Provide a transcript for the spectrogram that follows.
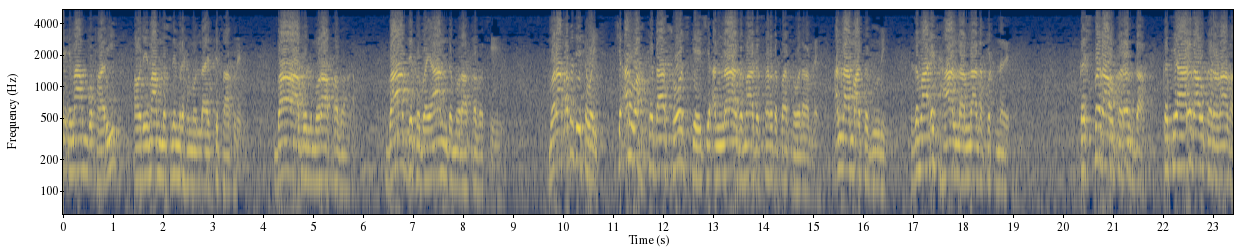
د امام بخاری او د امام مسلم رحم الله اتفاق لري باب المراقبه باب د په بیان د مراقبه کې مراقبه دې توي چې هر وخت دا سوچ کې چې الله زما د سر د پاسه ولاړ دی الله ما ته ګوري زما اس حال لا الله نه پټ نه کشپدا او کرز دا کتیار دا او کرنا دا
